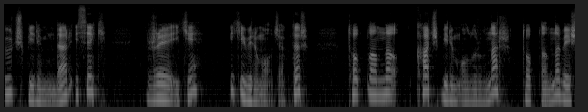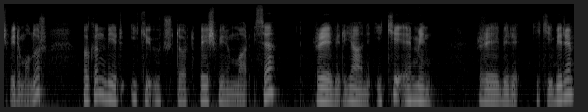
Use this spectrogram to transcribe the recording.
3 birim der isek R2 2 birim olacaktır. Toplamda kaç birim olur bunlar? Toplamda 5 birim olur. Bakın 1, 2, 3, 4, 5 birim var ise R1 yani 2M'in R1'i 2 birim.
